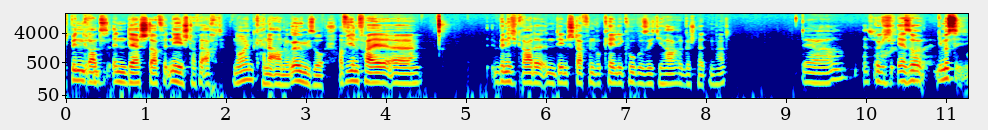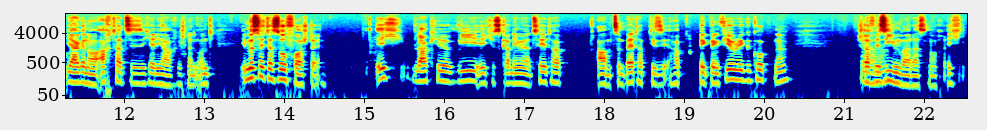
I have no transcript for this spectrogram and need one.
Ich bin gerade in der Staffel, nee, Staffel 8, 9, keine Ahnung, irgendwie so. Auf jeden Fall äh, bin ich gerade in den Staffeln, wo Kaylee Kuko sich die Haare geschnitten hat. ja, also Wirklich, ach, also, ihr müsst, ja genau, 8 hat sie sich ja die Haare geschnitten. Und ihr müsst euch das so vorstellen. Ich lag hier, wie ich es gerade eben erzählt habe, abends im Bett, hab, hab Big Bang Theory geguckt, ne? Staffel Ja. 7 war das noch. Ich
